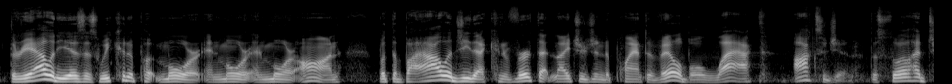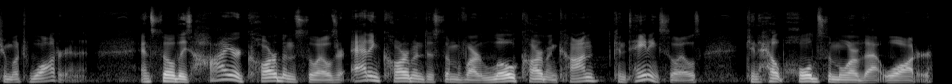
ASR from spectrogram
The reality is, is we could have put more and more and more on, but the biology that convert that nitrogen to plant available lacked oxygen. The soil had too much water in it. And so these higher carbon soils are adding carbon to some of our low carbon containing soils can help hold some more of that water.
